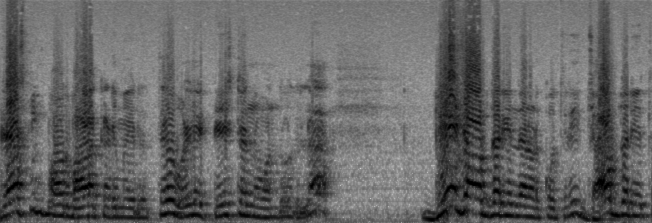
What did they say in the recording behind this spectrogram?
ಗ್ರಾಸ್ಪಿಂಗ್ ಪವರ್ ಬಹಳ ಕಡಿಮೆ ಇರುತ್ತೆ, ಒಳ್ಳೆ ಟೇಸ್ಟ್ ಅನ್ನು ಹೊಂದುವುದಿಲ್ಲ. ಬೇಜವಾಬ್ದಾರಿಯಿಂದ ನಡ್ಕೋತೀರಿ ಜವಾಬ್ದಾರಿಯುತ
